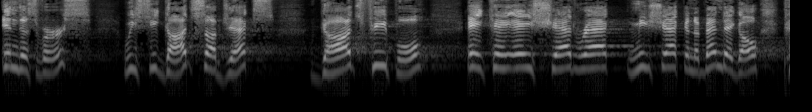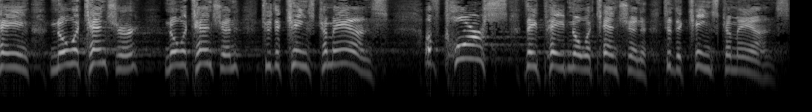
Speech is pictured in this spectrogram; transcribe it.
In this verse, we see God's subjects, God's people, aka Shadrach, Meshach, and Abednego, paying no attention, no attention to the king's commands. Of course, they paid no attention to the king's commands.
